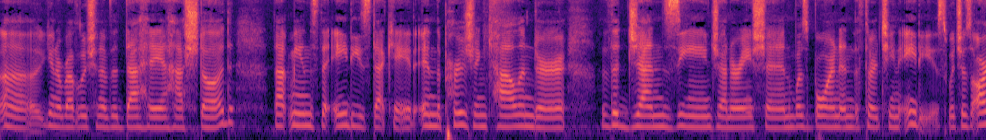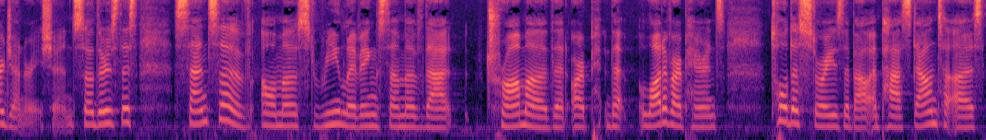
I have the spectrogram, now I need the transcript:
uh, you know revolution of the Dahe Hashtad. That means the 80s decade. In the Persian calendar, the Gen Z generation was born in the 1380s, which is our generation. So there's this sense of almost reliving some of that trauma that our that a lot of our parents told us stories about and passed down to us,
